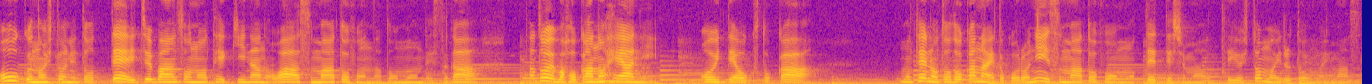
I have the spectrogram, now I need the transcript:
多くの人にとって一番その敵なのはスマートフォンだと思うんですが例えば他の部屋に置いておくとかもう手の届かないところにスマートフォンを持ってってしまうっていう人もいると思います。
